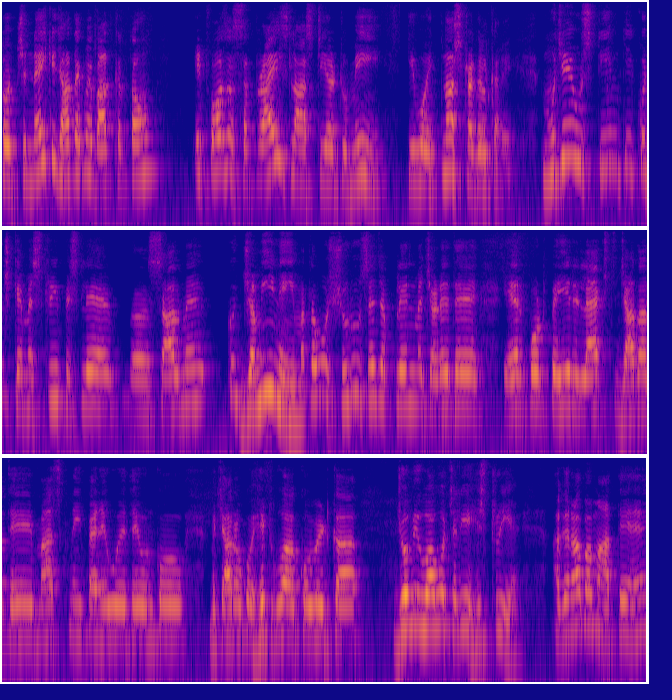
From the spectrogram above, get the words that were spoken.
तो चेन्नई की जहाँ तक मैं बात करता हूँ it was a surprise last year to me कि वो इतना स्ट्रगल करे। मुझे उस टीम की कुछ केमिस्ट्री पिछले साल में कुछ जमी नहीं। मतलब वो शुरू से जब प्लेन में चढ़े थे एयरपोर्ट पे ही रिलैक्स्ड ज़्यादा थे मास्क नहीं पहने हुए थे, उनको बेचारों को हिट हुआ कोविड का। जो भी हुआ, वो चलिए हिस्ट्री है। अगर अब हम आते हैं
